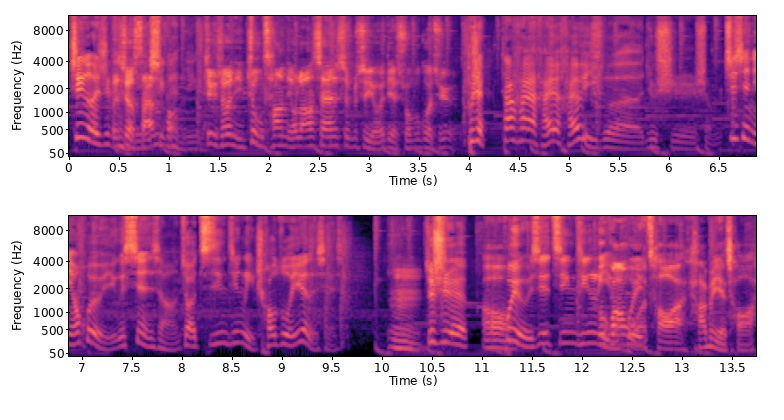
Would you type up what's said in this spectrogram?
这个是肯定是肯定的。这个时候你重仓牛郎山是不是有一点说不过去？不是，它还还有还有一个就是什么？这些年会有一个现象叫基金经理抄作业的现象。嗯，就是会有一些基金经理不光我抄啊，他们也抄啊。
